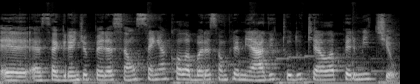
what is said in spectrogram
é, essa grande operação sem a colaboração premiada e tudo que ela permitiu.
